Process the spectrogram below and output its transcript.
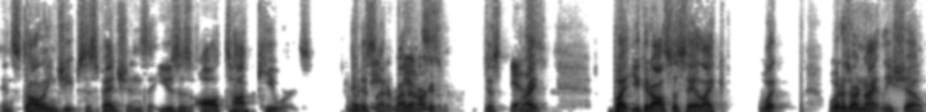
installing Jeep suspensions that uses all top keywords and just let it write yes. an article. Just yes. right. But you could also say like, what what is our nightly show?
